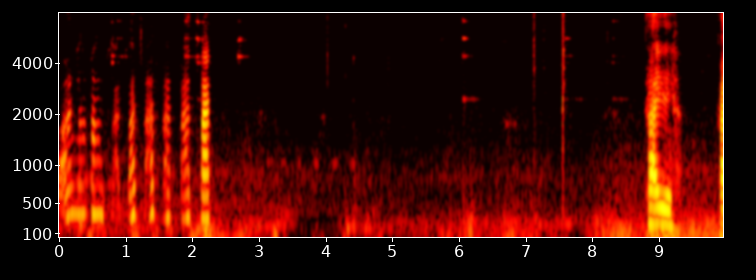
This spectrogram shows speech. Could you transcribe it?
ปัดปัดปัดปัดปัดปัดปัดใค รใคร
